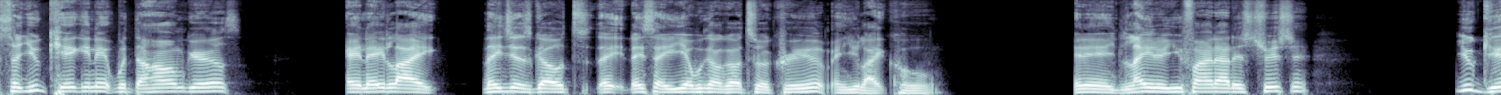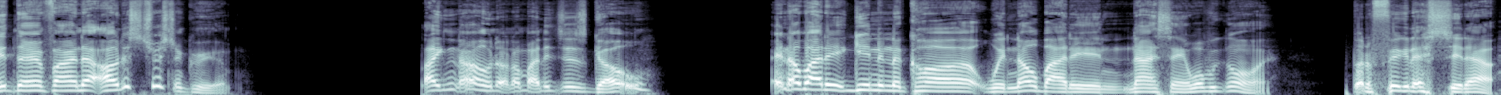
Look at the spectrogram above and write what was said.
So you kicking it with the homegirls, and they like they just go. To, they they say, yeah, we're gonna go to a crib, and you like cool. And then later you find out it's Tristan. You get there and find out, oh, this Tristan crib. Like no, don't nobody just go. Ain't nobody getting in the car with nobody and not saying where we going. Better figure that shit out.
